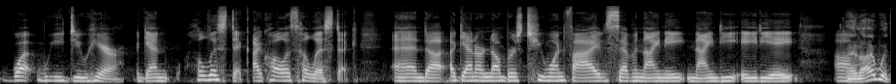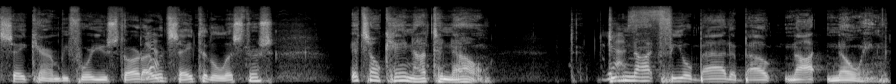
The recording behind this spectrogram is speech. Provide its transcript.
what we do here. Again, holistic. I call us holistic. And uh, again, our number is 215 798 9088. Um, and I would say, Karen, before you start, yeah. I would say to the listeners, it's okay not to know. Yes. Do not feel bad about not knowing.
